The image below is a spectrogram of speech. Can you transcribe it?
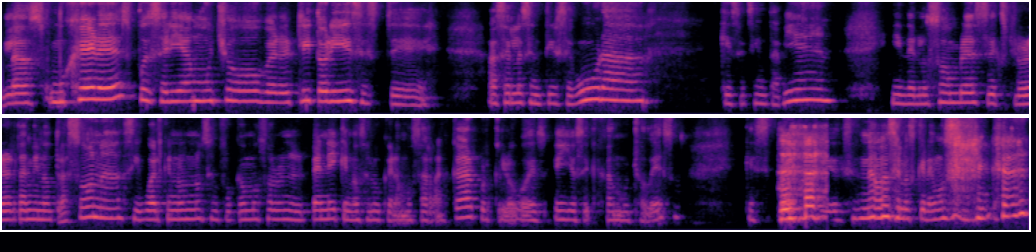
las mujeres, pues sería mucho ver el clítoris, este, hacerle sentir segura, que se sienta bien. Y de los hombres, explorar también otras zonas, igual que no nos enfocamos solo en el pene y que no se lo queramos arrancar, porque luego es- ellos se quejan mucho de eso, que, es- que nada más se los queremos arrancar.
